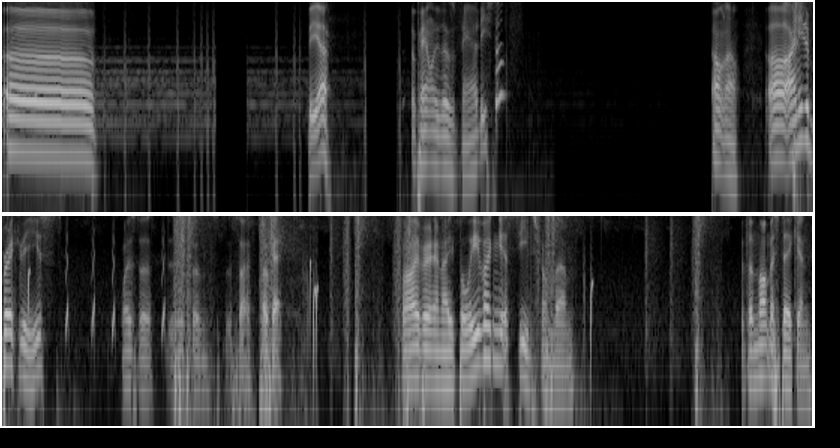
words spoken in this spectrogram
Uh, but yeah. Apparently there's vanity stuff? I don't know. Uh, I need to break these. Where's the, this one's the side? Okay. Fiber, and I believe I can get seeds from them. If I'm not mistaken.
